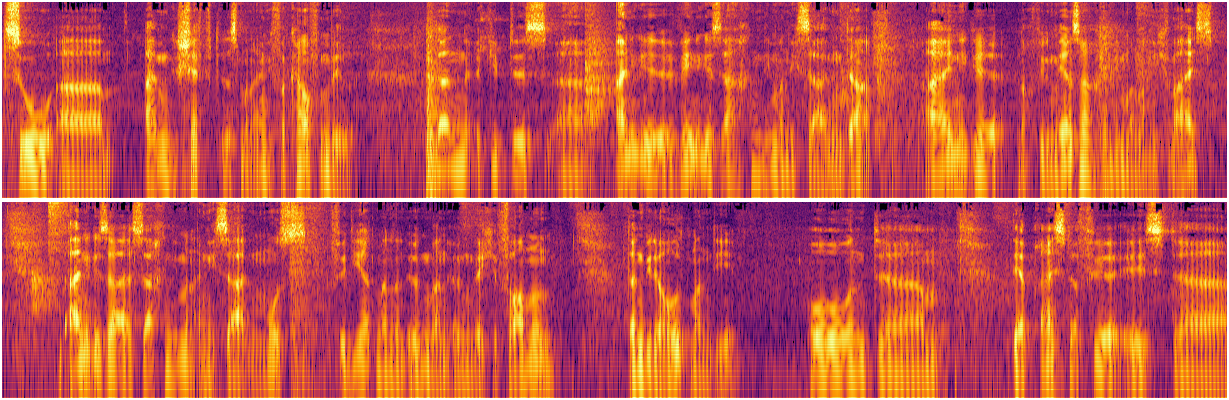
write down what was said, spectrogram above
zu äh, einem Geschäft, das man eigentlich verkaufen will, dann gibt es äh, einige wenige Sachen, die man nicht sagen darf, einige noch viel mehr Sachen, die man noch nicht weiß, und einige Sa Sachen, die man eigentlich sagen muss, für die hat man dann irgendwann irgendwelche Formeln, dann wiederholt man die und ähm, der Preis dafür ist, äh,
